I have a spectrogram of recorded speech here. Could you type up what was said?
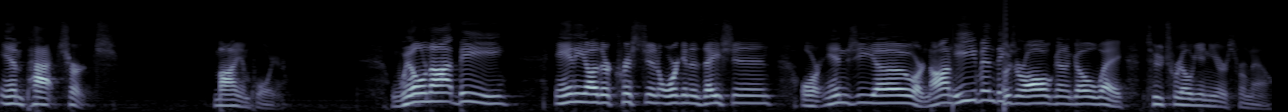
Impact Church, my employer. Will not be any other Christian organization or NGO or non, even those are all going to go away two trillion years from now.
